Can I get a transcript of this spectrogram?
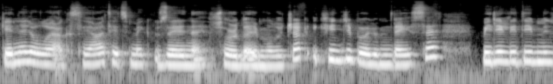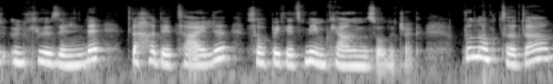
genel olarak seyahat etmek üzerine sorularım olacak. İkinci bölümde ise belirlediğimiz ülke özelinde daha detaylı sohbet etme imkanımız olacak. Bu noktada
